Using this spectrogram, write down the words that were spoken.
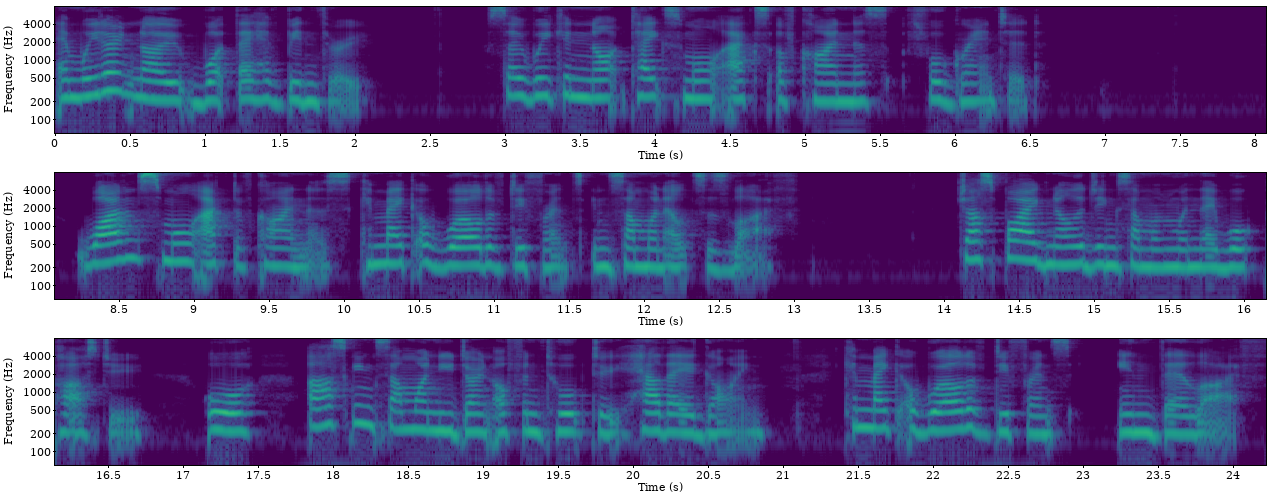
And we don't know what they have been through. So we cannot take small acts of kindness for granted. One small act of kindness can make a world of difference in someone else's life. Just by acknowledging someone when they walk past you, or asking someone you don't often talk to how they are going, can make a world of difference in their life.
